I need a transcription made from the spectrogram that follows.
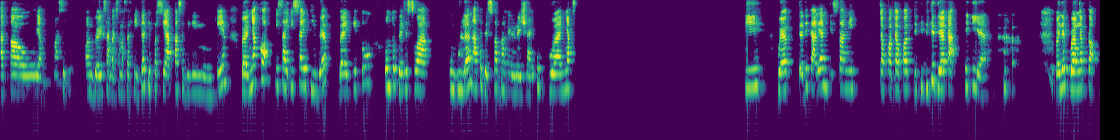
atau yang masih ongoing sampai semester 3 dipersiapkan sedini mungkin banyak kok isai-isai di web baik itu untuk beasiswa unggulan atau beasiswa Bank Indonesia itu banyak di web. Jadi kalian bisa nih copot-copot dikit-dikit ya Kak Kiki ya. banyak banget kok.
